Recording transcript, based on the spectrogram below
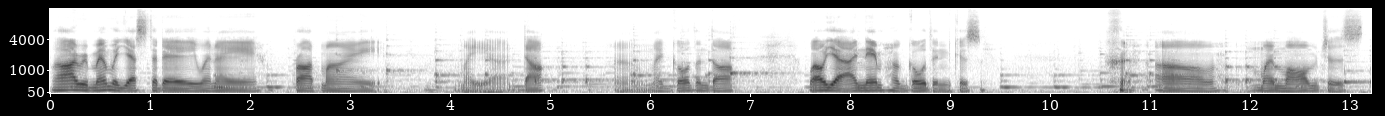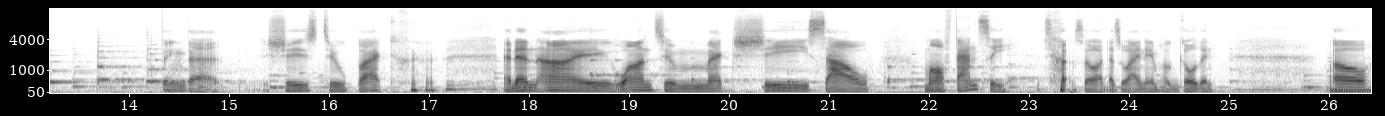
well, I remember yesterday when I brought my my uh, dog, uh, my golden dog. Well, yeah, I named her Golden because uh, my mom just think that she's too black and then i want to make she sound more fancy. So, so that's why i named her golden. Well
